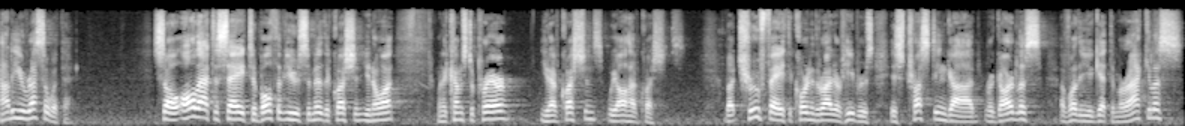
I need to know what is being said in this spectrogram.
How do you wrestle with that? So, all that to say to both of you who submitted the question, you know what? When it comes to prayer, you have questions. We all have questions. But true faith, according to the writer of Hebrews, is trusting God regardless of whether you get the miraculous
